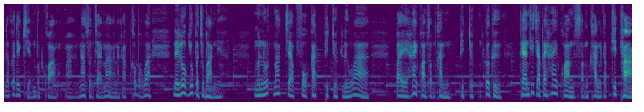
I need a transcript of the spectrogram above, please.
แล้วก็ได้เขียนบทความออกมาน่าสนใจมากนะครับเขาบอกว่าในโลกยุคปัจจุบันเนี่ยมนุษย์มักจะโฟกัสผิดจุดหรือว่าไปให้ความสำคัญผิดจุดก็คือ แทนที่จะไปให้ความสำคัญกับทิศทาง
